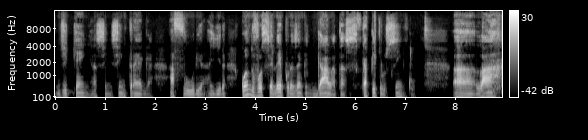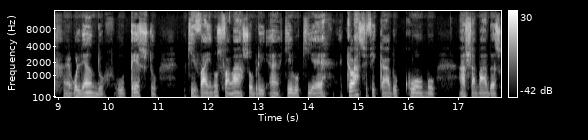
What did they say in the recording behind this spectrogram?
de quem assim se entrega à fúria, à ira. Quando você lê, por exemplo, em Gálatas, capítulo 5, uh, ah, lá é, olhando o texto que vai nos falar sobre aquilo que é classificado como as chamadas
